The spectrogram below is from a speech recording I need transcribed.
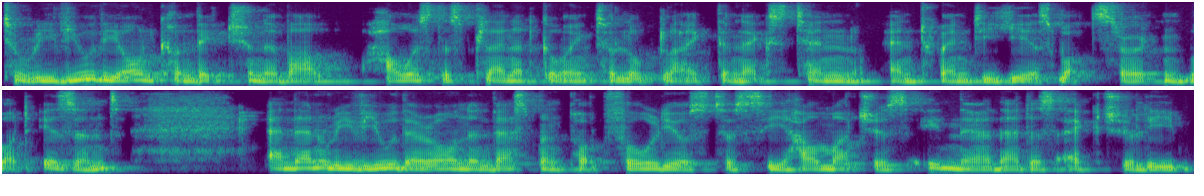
to review the own conviction about how is this planet going to look like the next 10 and 20 years what's certain what isn't and then review their own investment portfolios to see how much is in there that is actually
